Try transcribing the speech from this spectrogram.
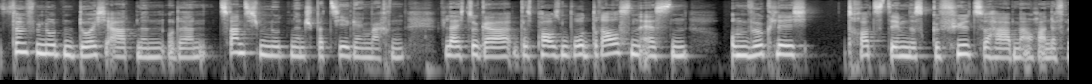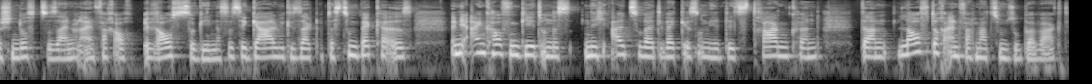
fünf Minuten durchatmen oder 20 Minuten einen Spaziergang machen, vielleicht sogar das Pausenbrot draußen essen, um wirklich trotzdem das Gefühl zu haben, auch an der frischen Luft zu sein und einfach auch rauszugehen. Das ist egal, wie gesagt, ob das zum Bäcker ist. Wenn ihr einkaufen geht und es nicht allzu weit weg ist und ihr das tragen könnt, dann lauft doch einfach mal zum Supermarkt.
